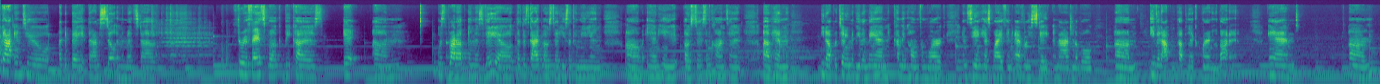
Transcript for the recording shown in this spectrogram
got into a debate that I'm still in the midst of through Facebook because it um, was brought up in this video that this guy posted. He's a comedian, um, and he posted some content of him you know, pretending to be the man coming home from work and seeing his wife in every state imaginable, um, even out in public wearing the bonnet. And um,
